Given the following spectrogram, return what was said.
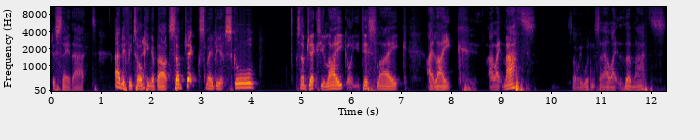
just say that. And if we're talking about subjects, maybe at school, subjects you like or you dislike, I like I like maths, so we wouldn't say I like the maths.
